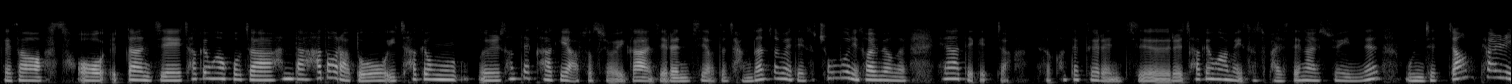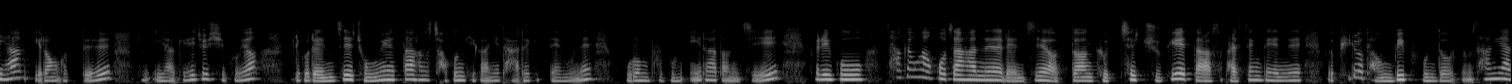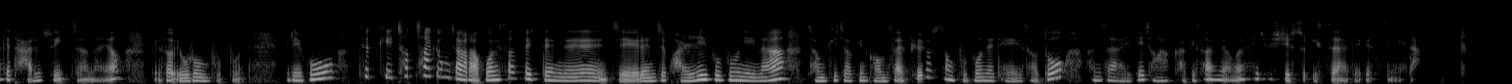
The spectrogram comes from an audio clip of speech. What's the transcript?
그래서 어 일단 이제 착용하고자 한다 하더라도 이 착용을 선택하기에 앞서서 저희가 이제 렌즈의 어떤 장단점에 대해서 충분히 설명을 해야 되겠죠. 그래서 컨택트 렌즈를 착용함에 있어서 발생할 수 있는 문제점, 편리함 이런 것들을 좀 이야기해 주시고요. 그리고 렌즈의 종류에 따라서 적응 기간이 다르기 때문에 그런 부분이라든지 그리고 착용하고자 하는 렌즈의 어떤 교체 주기에 따라서 발생되는 그 필요 경비 부분도 좀 상이하게 다를 수 있잖아요. 그래서 이런 부분 그리고 특히 첫 착용자라고 했었을 때는 이제 렌즈 관리 부분이나 정기적인 검사의 필요성 부분에 대해 서도 환자에게 정확하게 설명을 해주실 수 있어야 되겠습니다.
